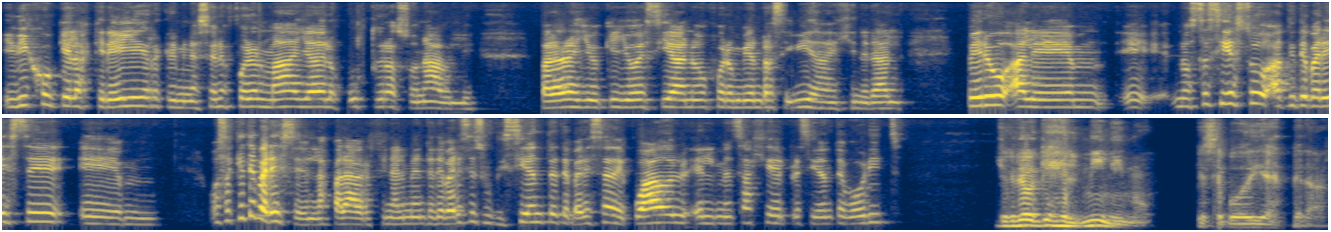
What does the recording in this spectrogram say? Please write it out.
y dijo que las querellas y recriminaciones fueron más allá de lo justo y razonable. Palabras yo, que yo decía no fueron bien recibidas en general. Pero Ale, eh, no sé si eso a ti te parece, em, o sea, ¿qué te parecen las palabras finalmente? ¿Te parece suficiente? ¿Te parece adecuado el, mensaje del presidente Boric? Yo creo que es el mínimo que se podía esperar.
